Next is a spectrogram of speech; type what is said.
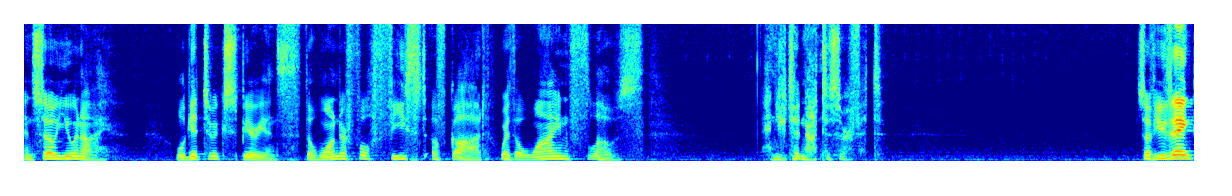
And so you and I will get to experience the wonderful feast of God where the wine flows and you did not deserve it. So if you think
